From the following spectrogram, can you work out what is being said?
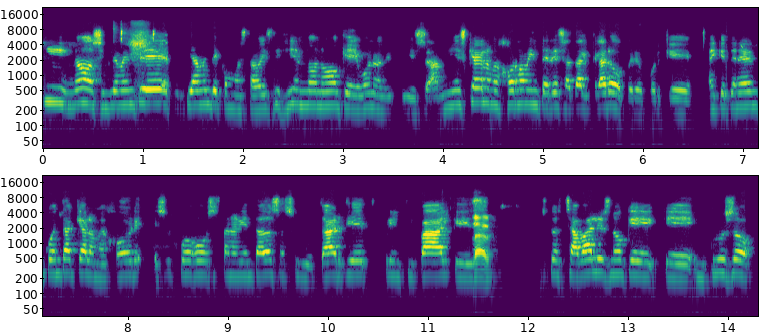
Sí, no, simplemente, efectivamente, como estabais diciendo, ¿no? Que, bueno, a mí es que a lo mejor no me interesa tal, claro, pero porque hay que tener en cuenta que a lo mejor esos juegos están orientados a su target principal, que es estos chavales, ¿no? Que, que, incluso,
